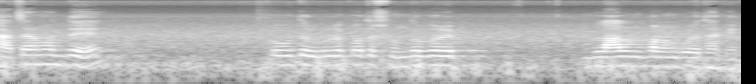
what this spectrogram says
খাঁচার মধ্যে কবুতরগুলো কত সুন্দর করে লালন পালন করে থাকেন।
